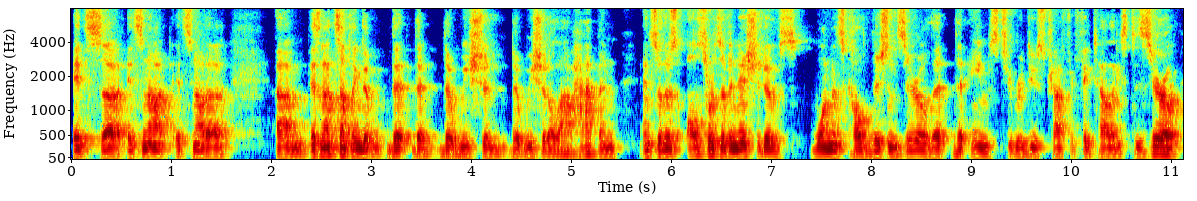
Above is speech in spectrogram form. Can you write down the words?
It's uh, it's not it's not a um, it's not something that, that that that we should that we should allow happen. And so there's all sorts of initiatives. One is called Vision Zero that that aims to reduce traffic fatalities to zero,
